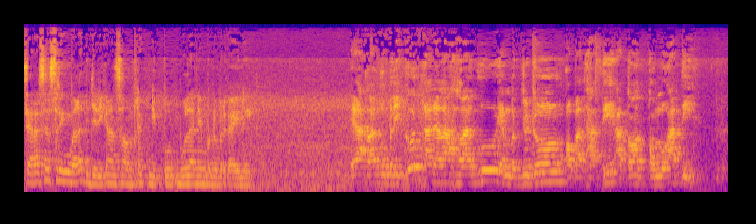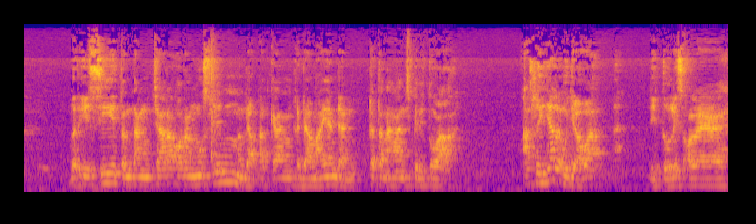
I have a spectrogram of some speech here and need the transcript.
saya rasa sering banget dijadikan soundtrack di bulan yang penuh berkah ini. Ya, lagu berikut adalah lagu yang berjudul Obat Hati atau Tombo Hati. Berisi tentang cara orang muslim mendapatkan kedamaian dan ketenangan spiritual. Aslinya lagu Jawa, ditulis oleh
